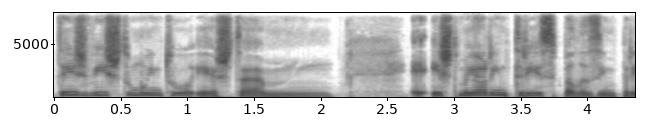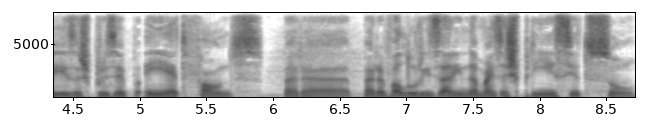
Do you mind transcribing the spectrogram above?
tens visto muito esta, hum, este maior interesse pelas empresas, por exemplo, em headphones, para, para valorizar ainda mais a experiência de som?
